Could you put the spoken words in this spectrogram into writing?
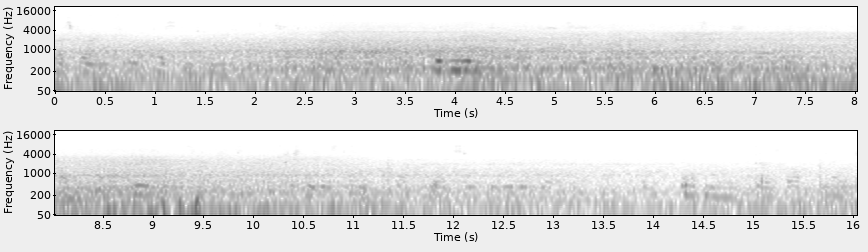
Was für ein Flugposten für mich ist. Vivian, es gibt eine dass ich an Analyse Schließlich ist sie Profi-Erzählt über den der oben das Wort gelenkt,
